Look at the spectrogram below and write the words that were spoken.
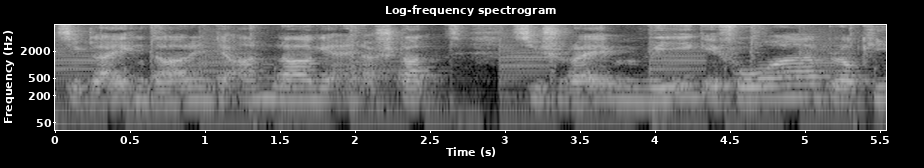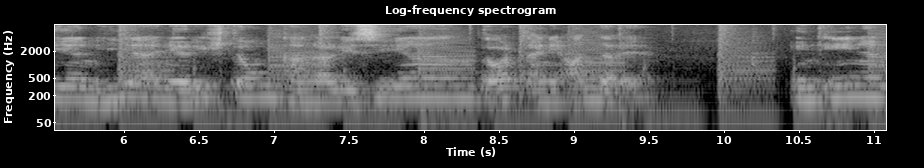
Sie gleichen darin der Anlage einer Stadt. Sie schreiben Wege vor, blockieren hier eine Richtung, kanalisieren dort eine andere. In ihnen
